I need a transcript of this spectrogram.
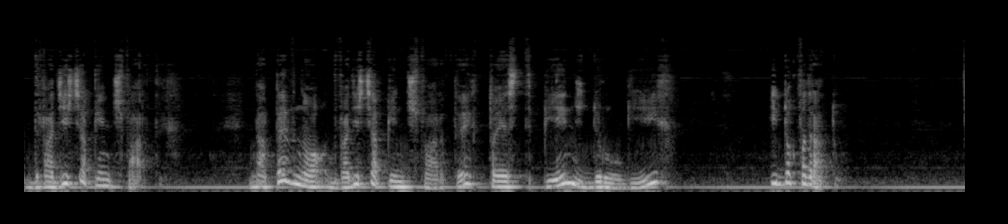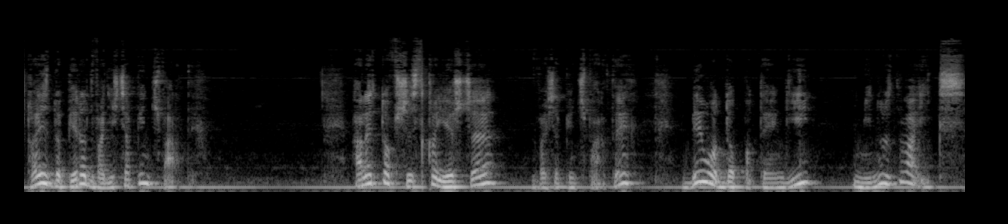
25 czwartych. Na pewno 25 czwartych to jest 5 drugich i do kwadratu. To jest dopiero 25 czwartych. Ale to wszystko jeszcze, 25 czwartych, było do potęgi minus 2x.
